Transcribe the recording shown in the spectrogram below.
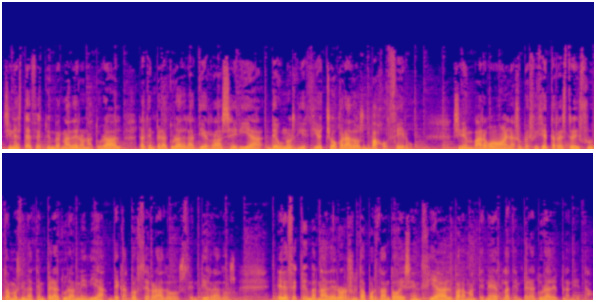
Sin este efecto invernadero natural, la temperatura de la Tierra sería de unos 18 grados bajo cero. Sin embargo, en la superficie terrestre disfrutamos de una temperatura media de 14 grados centígrados. El efecto invernadero resulta, por tanto, esencial para mantener la temperatura del planeta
